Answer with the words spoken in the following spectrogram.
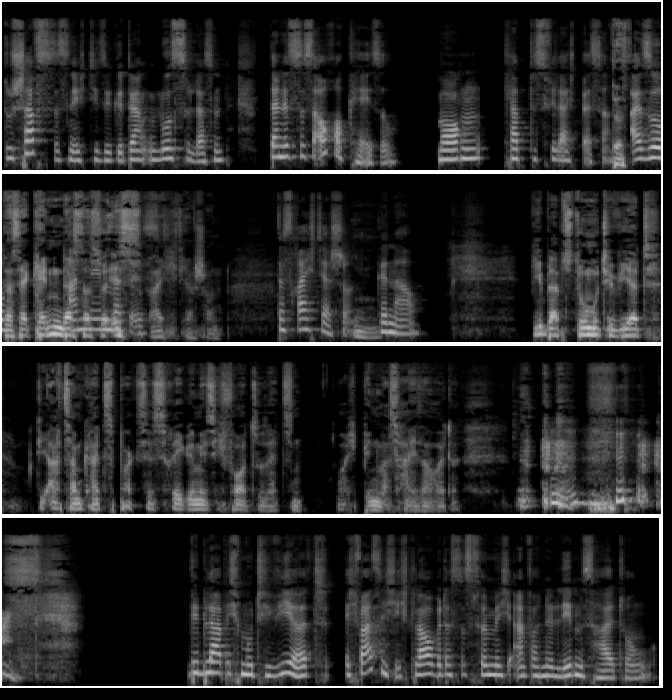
du schaffst es nicht, diese Gedanken loszulassen, dann ist es auch okay so. Morgen klappt es vielleicht besser. Das, also das Erkennen, dass annehmen, das so ist, ist, reicht ja schon. Das reicht ja schon, mhm. genau. Wie bleibst du motiviert, die Achtsamkeitspraxis regelmäßig fortzusetzen? Oh, ich bin was heiser heute. Wie bleibe ich motiviert? Ich weiß nicht, ich glaube, das ist für mich einfach eine Lebenshaltung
